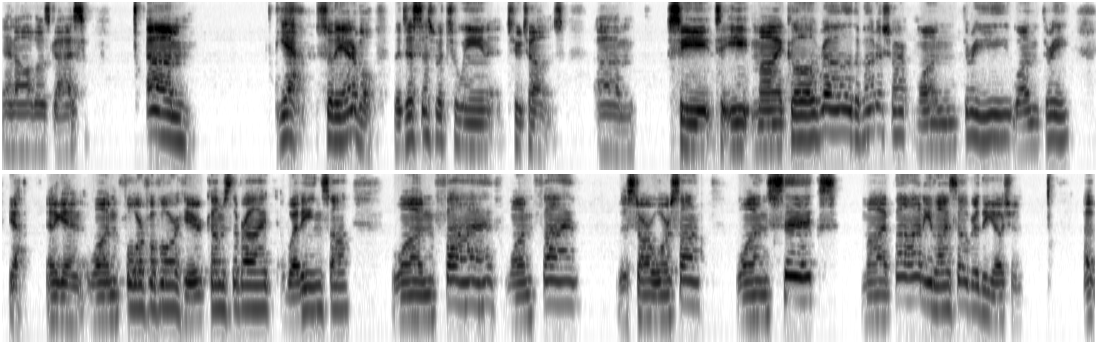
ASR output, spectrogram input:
and all those guys. Um, yeah. So the interval, the distance between two tones. Um, C to E, Michael row the boat sharp. One three, one three. Yeah. And again, one four four four. Here comes the bride. Wedding song. One five, one five the Star Wars song. One six, my Bonnie lies over the ocean. I,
